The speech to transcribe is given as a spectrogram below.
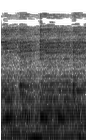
you.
